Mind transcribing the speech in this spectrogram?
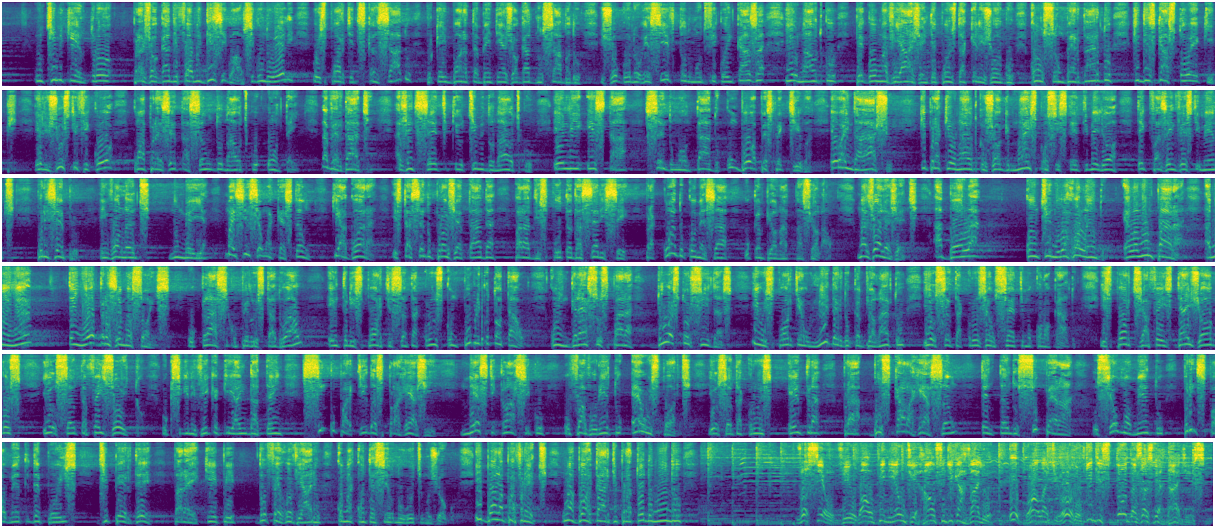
um time que entrou para jogar de forma desigual. Segundo ele, o esporte descansado, porque embora também tenha jogado no sábado, jogou no Recife, todo mundo ficou em casa e o Náutico pegou uma viagem depois daquele jogo com o São Bernardo que desgastou a equipe. Ele justificou com a apresentação do Náutico ontem. Na verdade, a gente sente que o time do Náutico, ele está sendo montado com boa perspectiva. Eu ainda acho que para que o Náutico jogue mais consistente e melhor, tem que fazer investimentos, por exemplo, em volante, no meia. Mas isso é uma questão que agora está sendo projetada para a disputa da Série C, para quando começar o campeonato nacional. Mas olha, gente, a bola continua rolando, ela não para. Amanhã tem outras emoções. O clássico pelo estadual entre Esporte e Santa Cruz com público total, com ingressos para duas torcidas. E o esporte é o líder do campeonato e o Santa Cruz é o sétimo colocado. Esporte já fez dez jogos e o Santa fez oito, o que significa que ainda tem cinco partidas para reagir. Neste clássico, o favorito é o esporte. E o Santa Cruz entra para buscar a reação, tentando superar o seu momento, principalmente depois de perder para a equipe do Ferroviário, como aconteceu no último jogo. E bola para frente. Uma boa tarde para todo mundo. Você ouviu a opinião de Ralph de Carvalho, o bola de ouro que diz todas as verdades.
